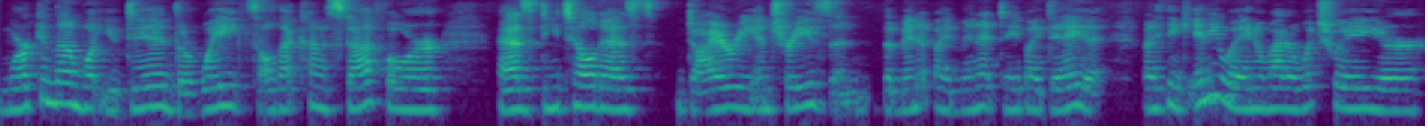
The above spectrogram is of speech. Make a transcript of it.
working them, what you did, their weights, all that kind of stuff, or as detailed as diary entries and the minute by minute, day by day. But I think anyway, no matter which way you're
